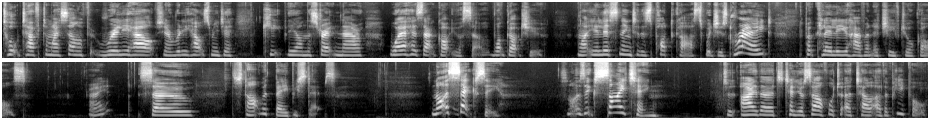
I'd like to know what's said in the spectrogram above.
talk tough to myself. It really helps, you know, really helps me to keep me on the straight and narrow. Where has that got yourself? What got you? Like you're listening to this podcast, which is great, but clearly you haven't achieved your goals, right? So start with baby steps. not as sexy, it's not as exciting to either to tell yourself or to uh, tell other people,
